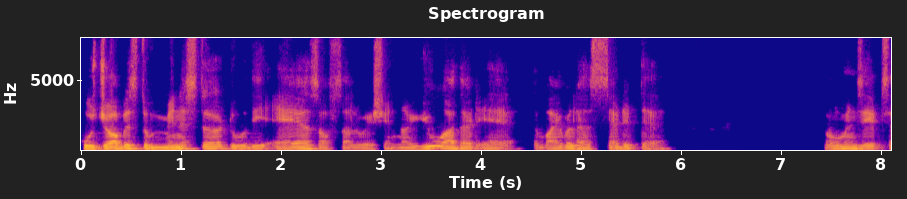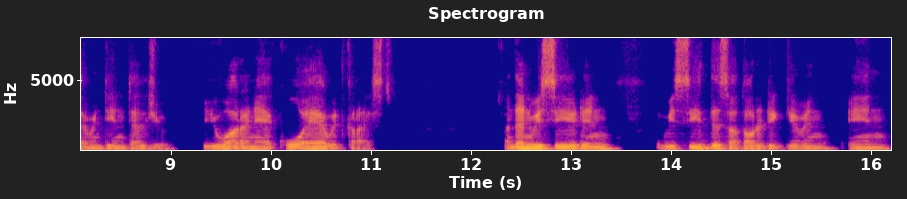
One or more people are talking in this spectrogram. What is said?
whose job is to minister to the heirs of salvation. Now, you are that heir. The Bible has said it there. Romans 8 17 tells you you are an heir, co-heir with Christ. And then we see it in, we see this authority given in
